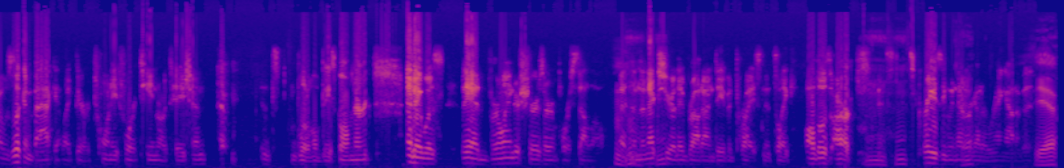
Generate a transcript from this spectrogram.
I was looking back at like their 2014 rotation. it's a little baseball nerd, and it was they had Verlander, Scherzer, and Porcello, mm-hmm. and then the next mm-hmm. year they brought on David Price, and it's like all those arcs. Mm-hmm. It's, it's, crazy. We never yeah. got a ring out of it. Yeah.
